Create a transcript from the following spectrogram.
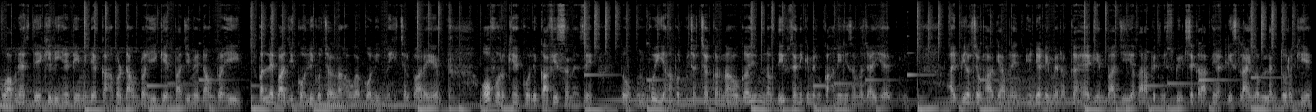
वो आपने आज देख ही ली हैं, टीम इंडिया कहाँ पर डाउन रही, गेंदबाजी में डाउन रही, बल्लेबाजी, कोहली को चलना होगा, कोहली नहीं चल पा रहे हैं ऑफ़ हो रखे हैं कोहली काफ़ी समय से तो उनको यहाँ पर कुछ अच्छा करना होगा, ये नवदीप सैनी की मेरे को कहानी नहीं समझ आई है आईपीएल से उठा के आपने इंडिया टीम में रखा है, गेंदबाजी, अगर आप इतनी स्पीड से कराते हैं एटलीस्ट लाइन और लेंथ तो रखिए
